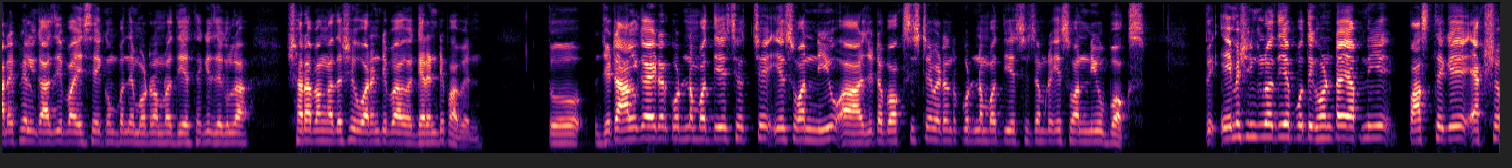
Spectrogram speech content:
আরএফএল গাজি বা এসিআই কোম্পানির মোটর আমরা দিয়ে থাকি, যেগুলো সারা বাংলাদেশে ওয়ারেন্টি বা গ্যারেন্টি পাবেন। তো যেটা আলগা এটার কোড নাম্বার দিয়েছে হচ্ছে এস ওয়ান নিউ আর যেটা বক্স সিস্টেম এটার কোড নাম্বার দিয়েছে হচ্ছে আমরা এস ওয়ান নিউ বক্স তো এই মেশিনগুলো দিয়ে প্রতি ঘন্টায় আপনি পাঁচ থেকে একশো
